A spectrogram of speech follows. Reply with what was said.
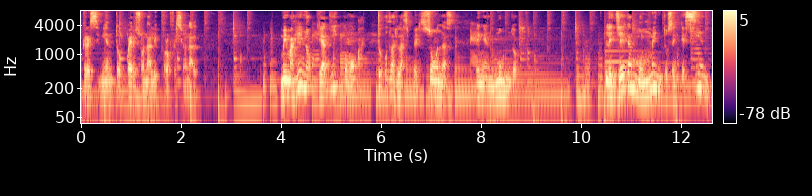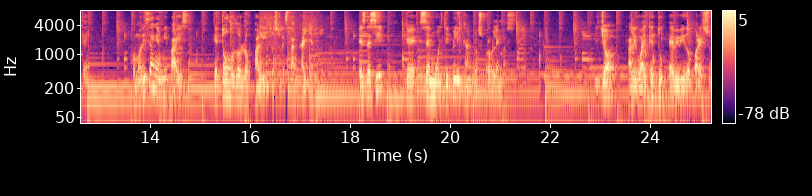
crecimiento personal y profesional. Me imagino que a ti, como a todas las personas en el mundo, le llegan momentos en que sienten, como dicen en mi país, que todos los palitos se le están cayendo. Es decir, que se multiplican los problemas. Y yo, al igual que tú, he vivido por eso.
